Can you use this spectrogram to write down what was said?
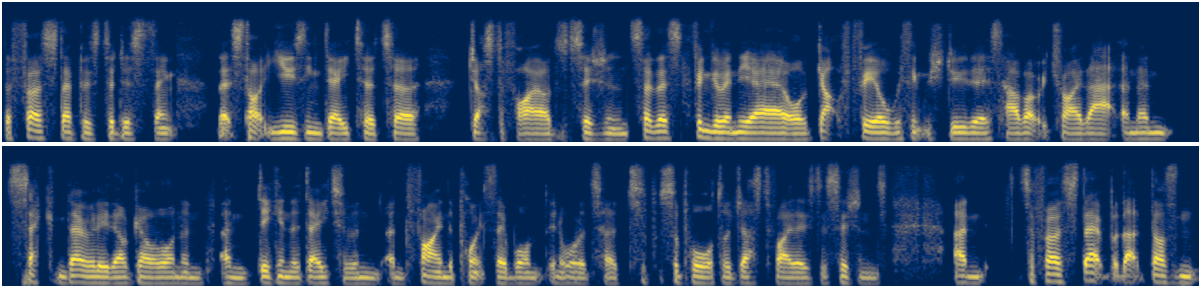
the first step is to just think, let's start using data to justify our decision. So there's finger in the air or gut feel, we think we should do this. How about we try that? And then secondarily they'll go on and, and dig in the data and, and find the points they want in order to, to support or justify those decisions and it's a first step but that doesn't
